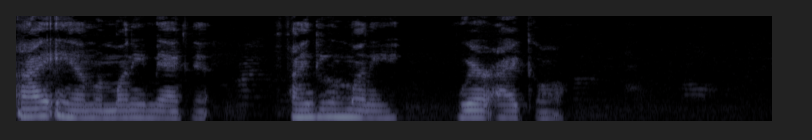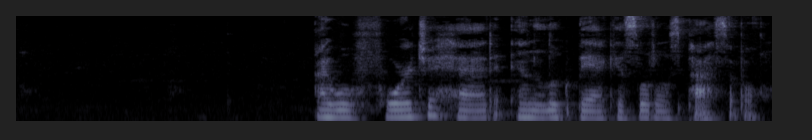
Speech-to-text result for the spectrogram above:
I am a money magnet, finding money where I go. I will forge ahead and look back as little as possible.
